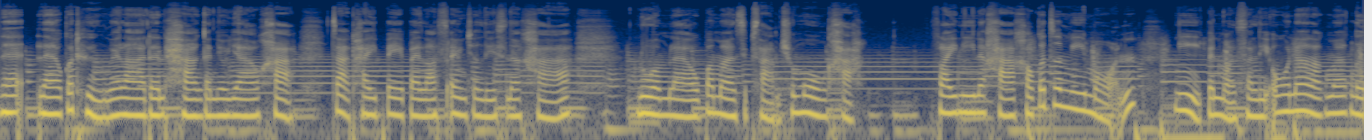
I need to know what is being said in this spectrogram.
และแล้วก็ถึงเวลาเดินทางกันยาวๆค่ะ จากไทเปไปลอสแองเจลิสนะคะ รวมแล้วประมาณ 13 ชั่วโมงค่ะ ไฟล์นี้นะคะเขาก็จะมีหมอนนี่เป็นหมอนซาริโอน่ารักมากเล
